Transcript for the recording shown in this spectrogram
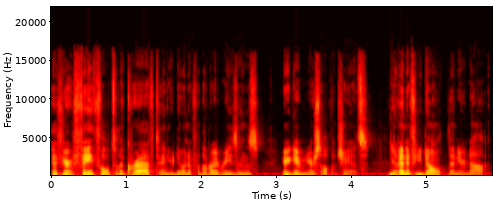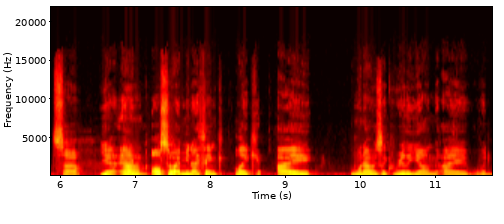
if you're faithful to the craft and you're doing it for the right reasons, you're giving yourself a chance. Yeah. And if you don't, then you're not. So Yeah, and Um, also, I mean, I think like I, when I was like really young, I would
